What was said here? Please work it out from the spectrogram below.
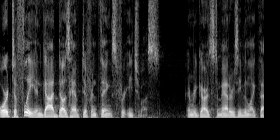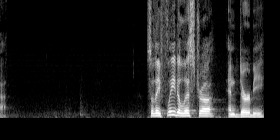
or to flee. And God does have different things for each of us in regards to matters even like that. So they flee to Lystra and Derbe,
